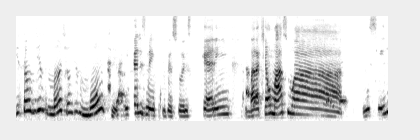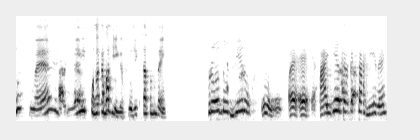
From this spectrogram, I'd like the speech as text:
Isso é um desmanche, é um desmonte. Infelizmente, professores querem baratear ao máximo a... o ensino né? e empurrar com a barriga, fingir que está tudo bem produziram. O, é, é, aí entra a catarri, né?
